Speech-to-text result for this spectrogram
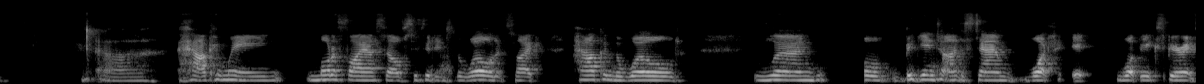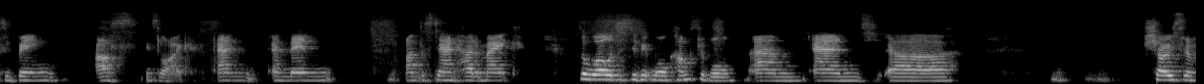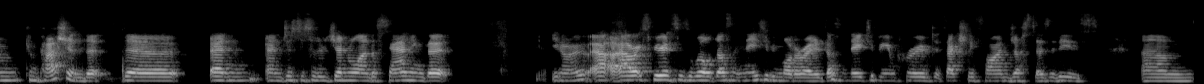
uh, how can we modify ourselves to fit into the world. It's like how can the world learn or begin to understand what it what the experience of being us is like, and and then understand how to make the world just a bit more comfortable um, and uh, show some compassion that the and and just a sort of general understanding that you know our, our experience of the world doesn't need to be moderated doesn't need to be improved. It's actually fine just as it is. Um,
